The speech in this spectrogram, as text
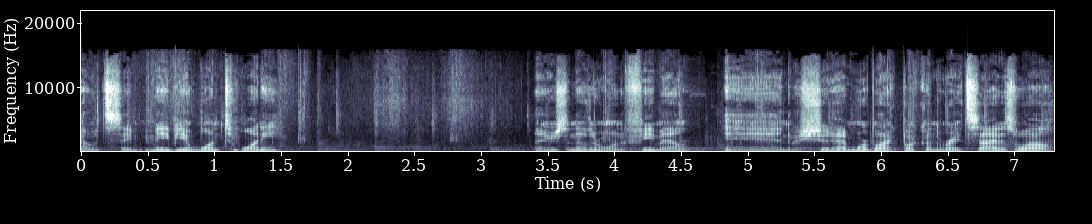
I would say maybe a 120. There's another one, a female. And we should have more black buck on the right side as well.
